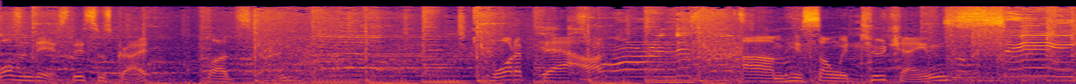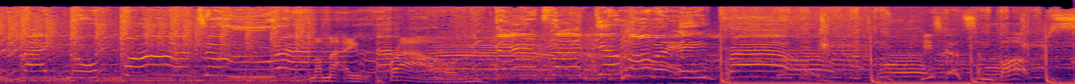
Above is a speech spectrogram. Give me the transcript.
Wasn't this? This was great. Bloodstone. What about um, his song with 2 Chainz? Mama ain't proud. He's got some bops.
